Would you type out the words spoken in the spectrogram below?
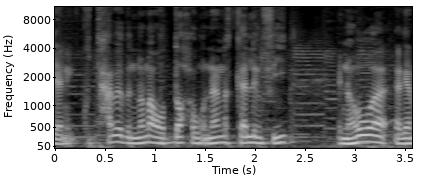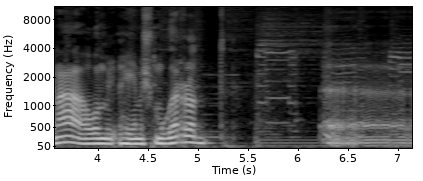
يعني كنت حابب إن أنا أوضحه وإن أنا أتكلم فيه إن هو يا جماعة هو هي مش مجرد آه،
